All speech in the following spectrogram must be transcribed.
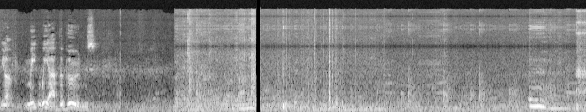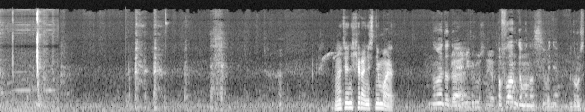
Yeah, we, we are baboons. Ну тебя ни хера не снимает. Ну это да. По флангам у нас сегодня грусть.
